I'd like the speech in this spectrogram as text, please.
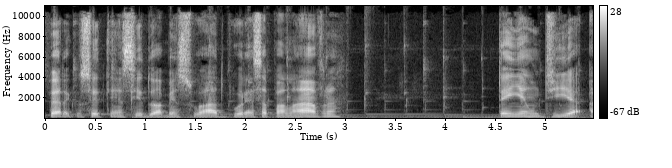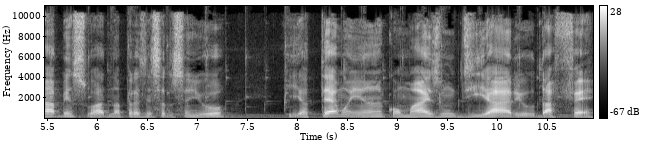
Espero que você tenha sido abençoado por essa palavra. Tenha um dia abençoado na presença do Senhor e até amanhã com mais um Diário da Fé.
